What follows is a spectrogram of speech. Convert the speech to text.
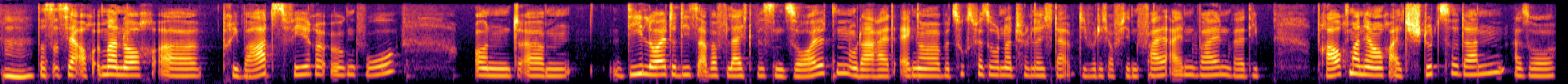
Mhm. Das ist ja auch immer noch äh, Privatsphäre irgendwo. Und ähm, die Leute, die es aber vielleicht wissen sollten oder halt enge Bezugspersonen natürlich, da, die würde ich auf jeden Fall einweihen, weil die braucht man ja auch als Stütze dann. Also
